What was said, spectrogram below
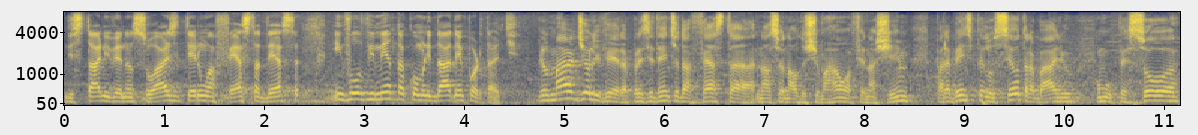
de estar em Venezuela e ter uma festa dessa. Envolvimento da comunidade é importante. Vilmar de Oliveira, presidente da Festa Nacional do Chimarrão, a FENACHIM, parabéns pelo seu trabalho como pessoa,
